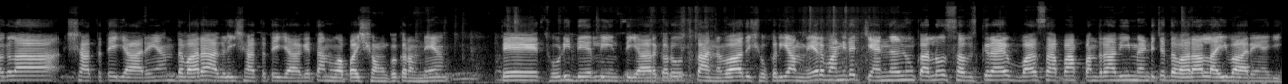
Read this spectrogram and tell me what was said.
ਅਗਲਾ ਛੱਤ ਤੇ ਜਾ ਰਹੇ ਹਾਂ ਦੁਬਾਰਾ ਅਗਲੀ ਛੱਤ ਤੇ ਜਾ ਕੇ ਤੁਹਾਨੂੰ ਆਪਾਂ ਸ਼ੌਂਕ ਕਰਾਉਨੇ ਆ। ਤੇ ਥੋੜੀ ਦੇਰ ਲਈ ਇੰਤਜ਼ਾਰ ਕਰੋ। ਧੰਨਵਾਦ, ਸ਼ੁਕਰੀਆ। ਮਿਹਰਬਾਨੀ ਤੇ ਚੈਨਲ ਨੂੰ ਕਰ ਲਓ ਸਬਸਕ੍ਰਾਈਬ। ਬਸ ਆਪਾਂ 15-20 ਮਿੰਟ ਚ ਦੁਬਾਰਾ ਲਾਈਵ ਆ ਰਹੇ ਹਾਂ ਜੀ।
